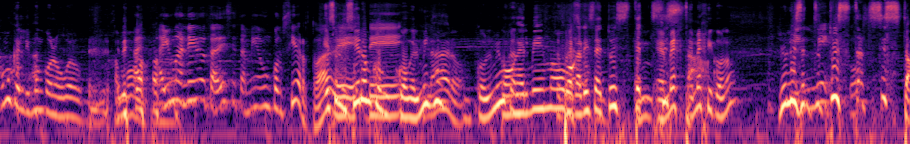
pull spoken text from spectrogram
¿Cómo que el limón con los huevos? Jamón. Hay, hay una anécdota de ese también en un concierto. ¿ah? Eso lo hicieron de- con, con el mismo. Claro. Con el mismo, Con can- el mismo Pero- vocalista de Twisted En, en Mex- Sister. en México, ¿no? You listen En to México. Twisted Sister.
